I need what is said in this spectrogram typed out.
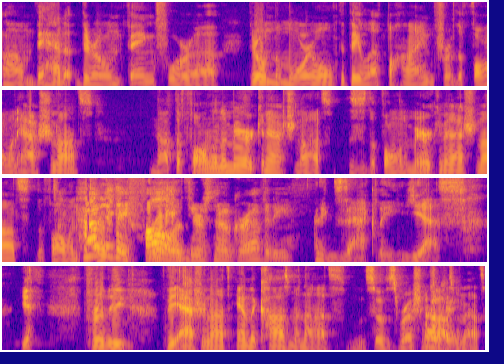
um they had their own thing for uh their own memorial that they left behind for the fallen astronauts not the fallen american astronauts this is the fallen american astronauts the fallen How did they fall Russian- if there's no gravity? Exactly. Yes. Yeah. For the the astronauts and the cosmonauts, so it's Russian Okay. cosmonauts,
